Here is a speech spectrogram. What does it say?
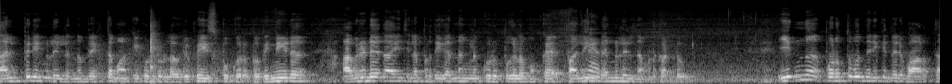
താല്പര്യങ്ങളില്ലെന്നും വ്യക്തമാക്കിക്കൊണ്ടുള്ള ഒരു ഫേസ്ബുക്ക് കുറിപ്പ്. പിന്നീട് അവരുടേതായ ചില പ്രതികരണങ്ങളും കുറിപ്പുകളും ഒക്കെ പലയിടങ്ങളിൽ നമ്മൾ കണ്ടു. ഇന്ന് പുറത്തു വന്നിരിക്കുന്ന ഒരു വാർത്ത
